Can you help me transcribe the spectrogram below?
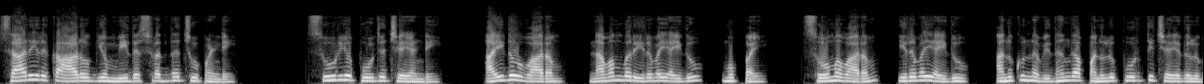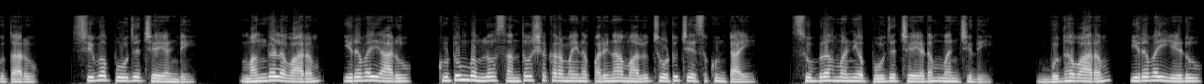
శారీరక ఆరోగ్యం మీద శ్రద్ధ చూపండి. సూర్య పూజ చేయండి. ఐదో వారం నవంబర్ ఇరవై ఐదు ముప్పై. సోమవారం ఇరవై ఐదు. అనుకున్న విధంగా పనులు పూర్తి చేయగలుగుతారు. శివ పూజ చేయండి. మంగళవారం ఇరవై ఆరు. కుటుంబంలో సంతోషకరమైన పరిణామాలు చోటు చేసుకుంటాయి. సుబ్రహ్మణ్య పూజ చేయడం మంచిది. బుధవారం ఇరవై ఏడు.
